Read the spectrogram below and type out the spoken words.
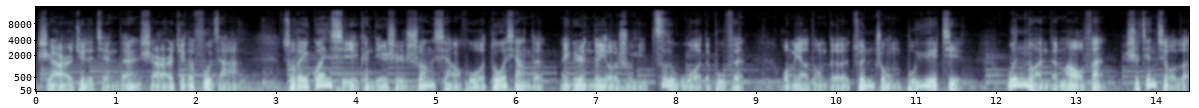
时而觉得简单，时而觉得复杂。所谓关系，肯定是双向或多向的，每个人都有属于自我的部分。我们要懂得尊重，不越界。温暖的冒犯，时间久了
